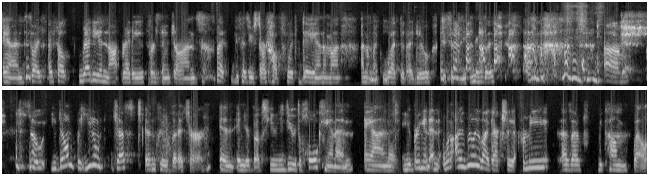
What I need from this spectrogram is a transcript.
And so I, I felt ready and not ready for St. John's. But because you start off with De Anima, and I'm like, what did I do? This is in English. um, so you don't, but you don't just include literature in, in your books. You, you do the whole canon and you bring in. And what i really like actually for me as i've become well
